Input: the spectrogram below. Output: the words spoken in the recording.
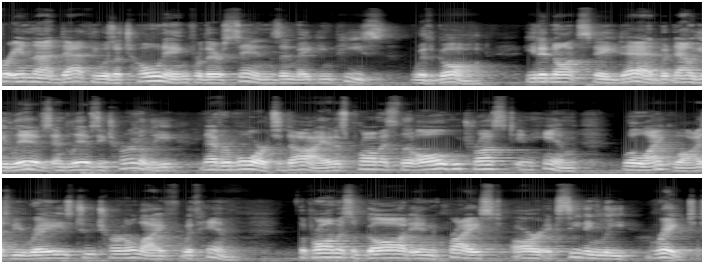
For in that death he was atoning for their sins and making peace with God. He did not stay dead, but now he lives and lives eternally, never more to die, and has promised that all who trust in him will likewise be raised to eternal life with him. The promise of God in Christ are exceedingly great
